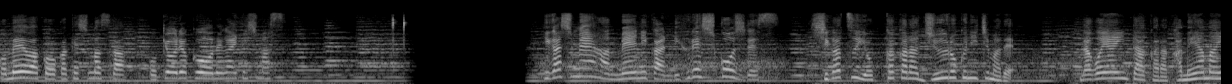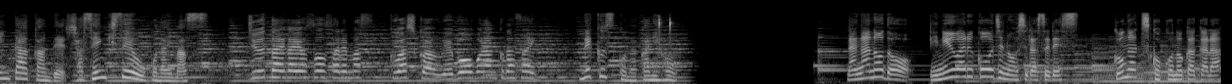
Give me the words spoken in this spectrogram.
ご迷惑をおかけしますがご協力をお願いいたします。東名阪名二間リフレッシュ工事です。4月4日から16日まで名古屋インターから亀山インター間で車線規制を行います。渋滞が予想されます。詳しくはウェブをご覧ください。ネクスコ中日本。長野道リニューアル工事のお知らせです5月9日から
